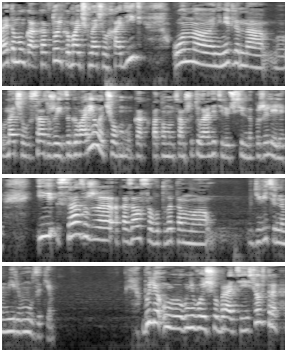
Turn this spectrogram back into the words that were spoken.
Поэтому, как, как только мальчик начал ходить, он э, немедленно начал, сразу же и заговорил, о чем, как потом он сам шутил, родители очень сильно пожалели. И сразу же оказался вот в этом удивительном мире музыки. Были у, него еще братья и сестры.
